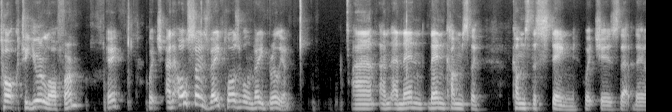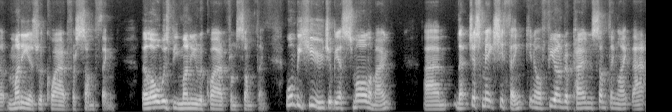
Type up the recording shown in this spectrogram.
talk to your law firm. Okay which and it all sounds very plausible and very brilliant. Um, and and then then comes the comes the sting, which is that the money is required for something. There'll always be money required from something. It won't be huge; it'll be a small amount um, that just makes you think. You know, a few hundred pounds, something like that,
